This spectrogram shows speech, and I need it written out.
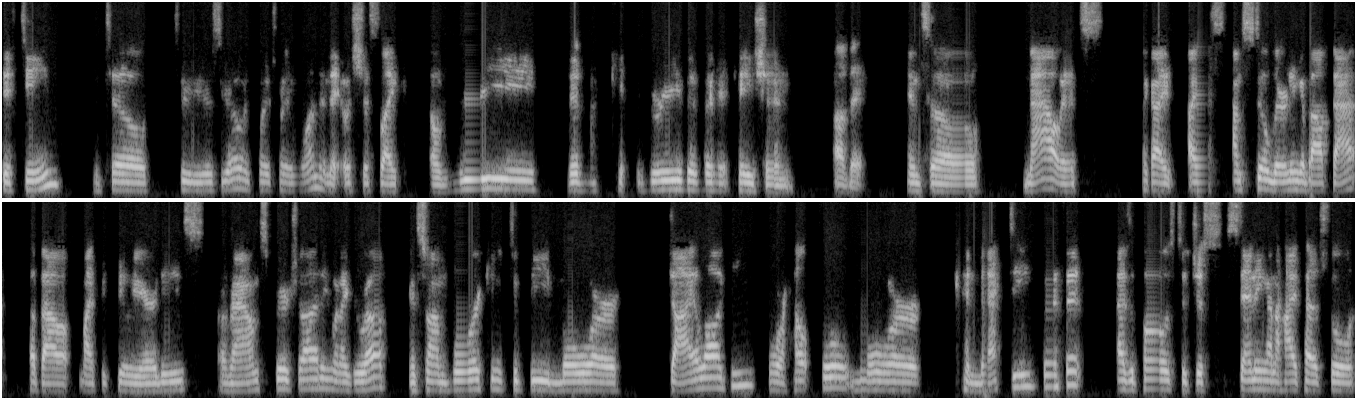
15 until two years ago in 2021. And it was just like a revivification of it. And so now it's like I, I I'm still learning about that, about my peculiarities around spirituality when I grew up. And so I'm working to be more dialogue more helpful, more connecting with it, as opposed to just standing on a high pedestal,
